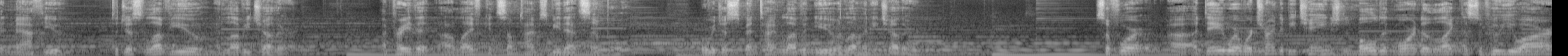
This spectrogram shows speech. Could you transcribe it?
in Matthew to just love you and love each other? I pray that uh, life can sometimes be that simple, where we just spend time loving you and loving each other. So, for uh, a day where we're trying to be changed and molded more into the likeness of who you are,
